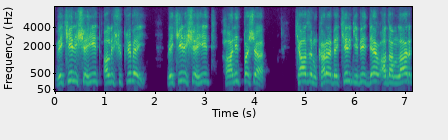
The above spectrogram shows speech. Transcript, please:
Vekil Şehit Ali Şükrü Bey, Vekil Şehit Halit Paşa, Kazım Karabekir gibi dev adamlar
